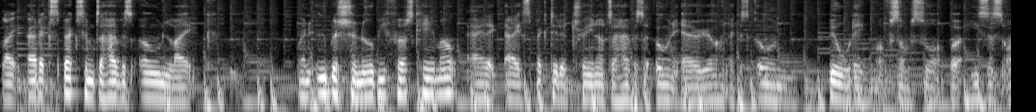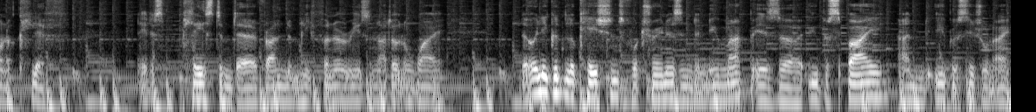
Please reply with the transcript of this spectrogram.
Like I'd expect him to have his own like when Uber Shinobi first came out, I, I expected a trainer to have his own area, like his own building of some sort, but he's just on a cliff. They just placed him there randomly for no reason, I don't know why. The only good locations for trainers in the new map is uh, Uber Spy and Uber Sigil Knight,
